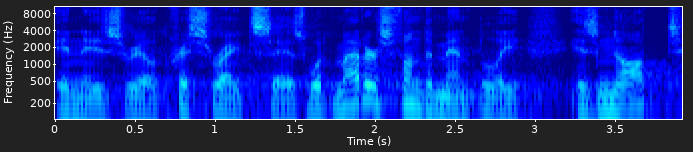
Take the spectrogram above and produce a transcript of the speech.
in Israel, Chris Wright says, What matters fundamentally is not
